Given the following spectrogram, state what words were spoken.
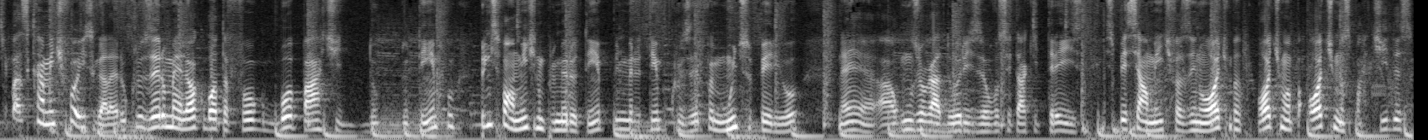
Que basicamente foi isso, galera. O Cruzeiro melhor que o Botafogo, boa parte do, do tempo, principalmente no primeiro tempo. primeiro tempo o Cruzeiro foi muito superior. Né? Alguns jogadores, eu vou citar aqui três, especialmente fazendo ótima, ótima, ótimas partidas,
